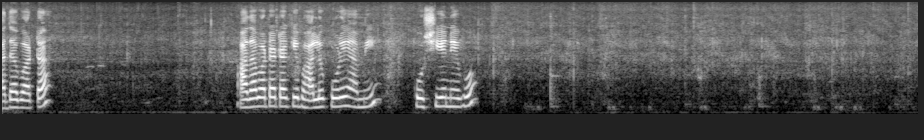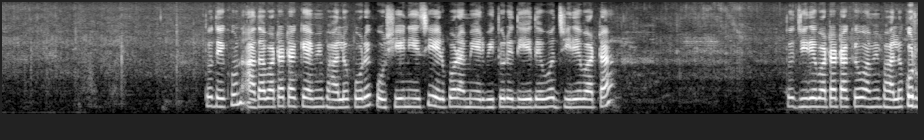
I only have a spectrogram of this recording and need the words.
আদা বাটা। আদা বাটাটাকে ভালো করে আমি কষিয়ে নেব। তো দেখুন, আদা বাটাটাকে আমি ভালো করে কষিয়ে নিয়েছি। এরপর আমি এর ভিতরে দিয়ে দেব জিরে বাটা। তো জিরে বাটাটাকেও আমি ভালো করে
